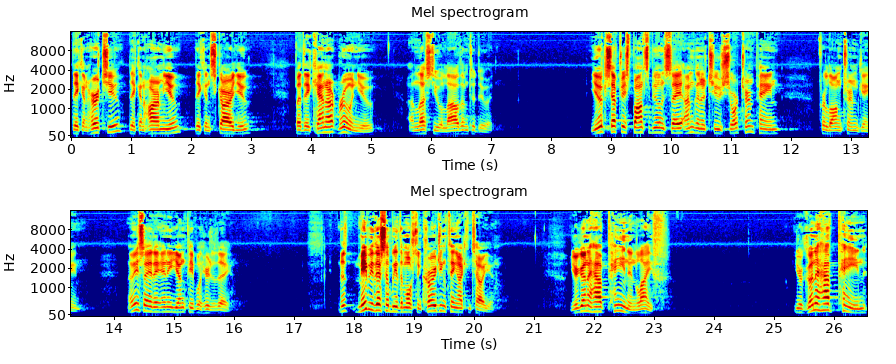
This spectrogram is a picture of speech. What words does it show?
They can hurt you, they can harm you, they can scar you, but they cannot ruin you unless you allow them to do it. You accept responsibility and say, I'm going to choose short term pain for long term gain. Let me say to any young people here today this, maybe this will be the most encouraging thing I can tell you. You're going to have pain in life. You're going to have pain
